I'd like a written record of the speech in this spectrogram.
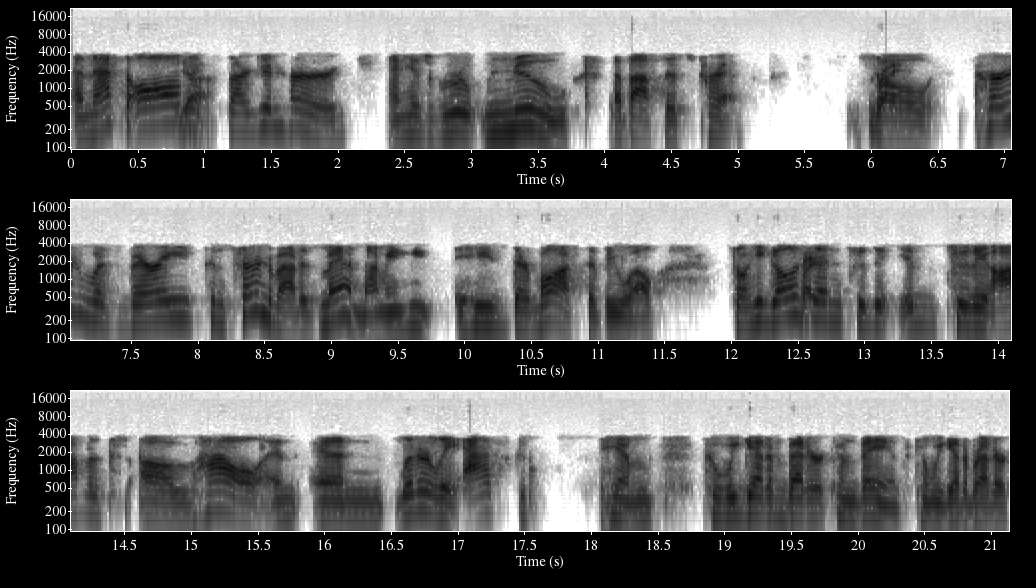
and that's all yeah. that Sergeant Hurd and his group knew about this trip. So right Hurd was very concerned about his men. I mean, he he's their boss, if you will. So he goes Right. into the into the office of Howell and and literally asks him, "Could we get a better conveyance? Can we get a better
